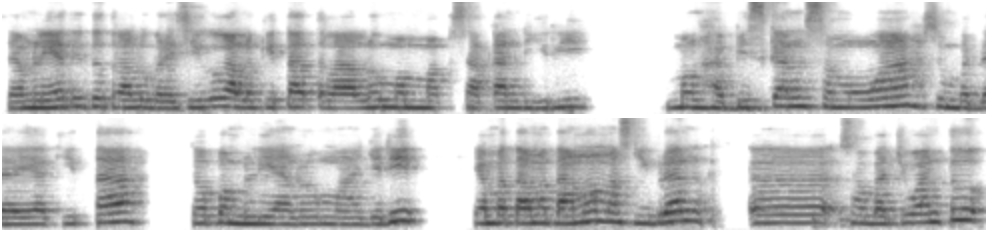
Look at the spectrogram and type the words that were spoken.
Saya melihat itu terlalu beresiko kalau kita terlalu memaksakan diri menghabiskan semua sumber daya kita ke pembelian rumah. Jadi yang pertama-tama Mas Gibran, eh, Sobat Cuan tuh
